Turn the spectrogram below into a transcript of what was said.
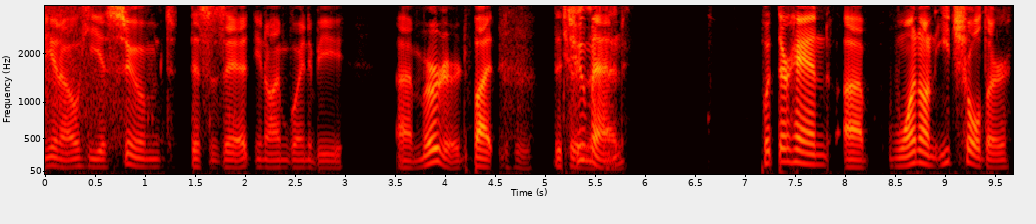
you know he assumed this is it. You know I'm going to be uh, murdered, but Mhm. the Two two men head. put their hand, uh, one on each shoulder,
